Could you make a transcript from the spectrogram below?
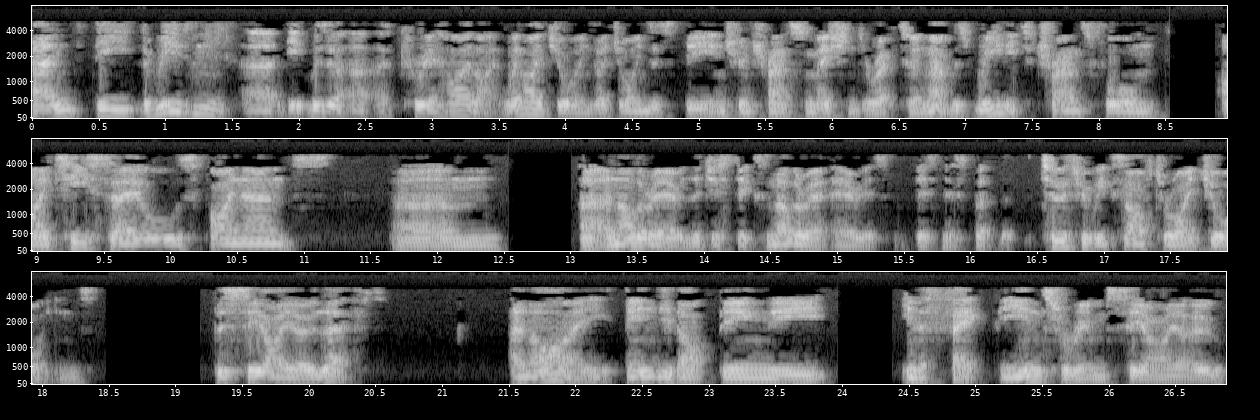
And the the reason uh, it was a, a career highlight when I joined, I joined as the interim transformation director, and that was really to transform IT sales, finance. Um, uh, and other area, logistics and other areas of business. But two or three weeks after I joined, the CIO left. And I ended up being the, in effect, the interim CIO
